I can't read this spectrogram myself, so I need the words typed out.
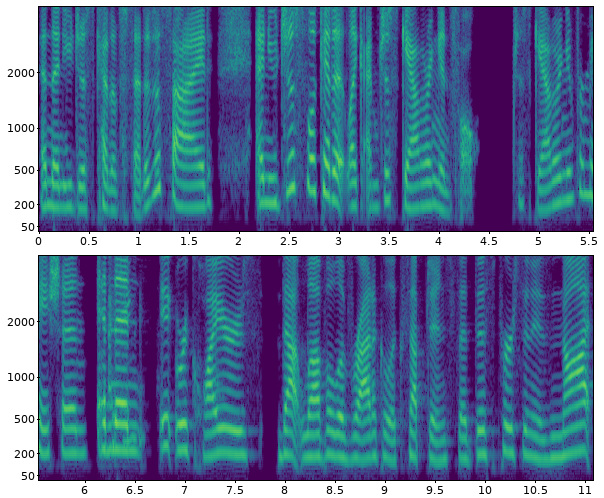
And then you just kind of set it aside and you just look at it like I'm just gathering info, just gathering information. And I then it requires that level of radical acceptance that this person is not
